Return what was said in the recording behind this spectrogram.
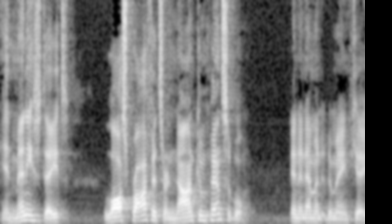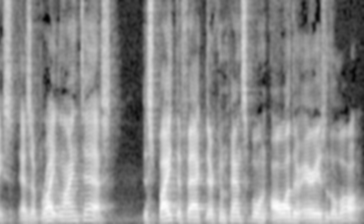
in many states, Lost profits are non compensable in an eminent domain case as a bright line test, despite the fact they're compensable in all other areas of the law.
